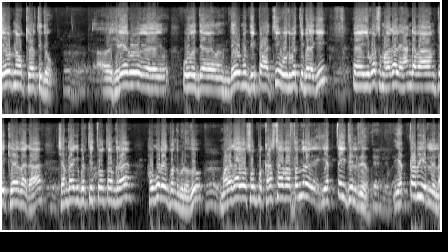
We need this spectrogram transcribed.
ದೇವ್ರು ನಾವು ಕೇಳ್ತಿದ್ದೆವು. ಹಿರಿಯರು ದೇವ್ರ ಮುಂದೆ ದೀಪ ಹಚ್ಚಿ ಉದ್ಬತ್ತಿ ಬೆಳಗಿ ಈ ವರ್ಷ ಮಳೆಗಾಲ ಹೆಂಗದ ಅಂತ ಕೇಳಿದಾಗ, ಚೆಂದಾಗಿ ಬರ್ತಿತ್ತು ಅಂತಂದ್ರೆ ಹಗುರಾಗಿ ಬಂದುಬಿಡೋದು. ಮಳೆಗಾಲ ಸ್ವಲ್ಪ ಕಷ್ಟ ಆದತ್ತಂದ್ರೆ ಎತ್ತ ಇದ್ದಿಲ್ರಿ ಅದು. ಎತ್ತನೇ ಇರಲಿಲ್ಲ.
